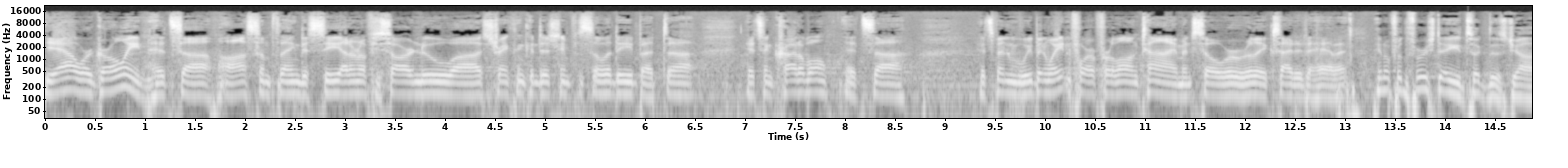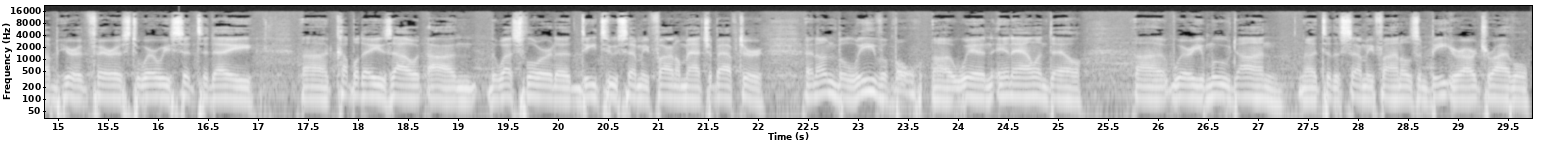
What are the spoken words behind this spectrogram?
Yeah, we're growing. It's an awesome thing to see. I don't know if you saw our new uh, strength and conditioning facility, but uh, it's incredible. It's uh, it's been we've been waiting for it for a long time, and so we're really excited to have it. You know, for the first day you took this job here at Ferris to where we sit today, uh, a couple days out on the West Florida D2 semifinal matchup after an unbelievable uh, win in Allendale. Uh, where you moved on uh, to the semifinals and beat your arch rival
